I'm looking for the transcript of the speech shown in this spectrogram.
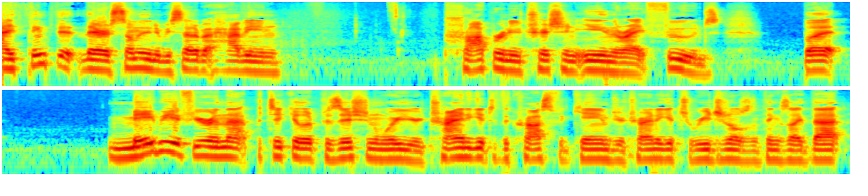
I think that there's something to be said about having proper nutrition, eating the right foods. But maybe if you're in that particular position where you're trying to get to the CrossFit Games, you're trying to get to regionals and things like that,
